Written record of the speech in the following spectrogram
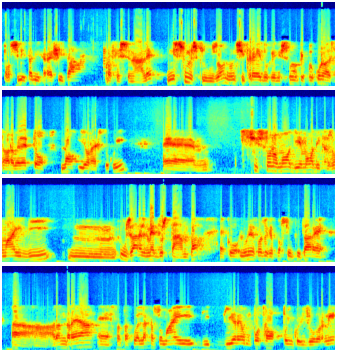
possibilità di crescita professionale, nessuno escluso, non ci credo che nessuno, che qualcuno avrebbe detto no, io resto qui. Eh, ci sono modi e modi casomai di mh, usare il mezzo stampa, ecco l'unica cosa che posso imputare uh, ad Andrea è stata quella casomai di dire un po' troppo in quei giorni,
